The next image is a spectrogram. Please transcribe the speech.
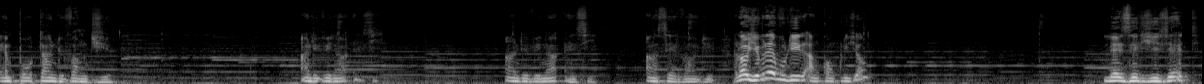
important devant Dieu. En devenant ainsi. En devenant ainsi. En servant Dieu. Alors je voudrais vous dire en conclusion, les exégètes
